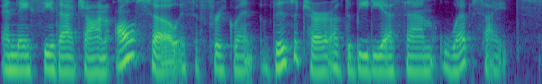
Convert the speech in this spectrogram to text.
And they see that John also is a frequent visitor of the BDSM websites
